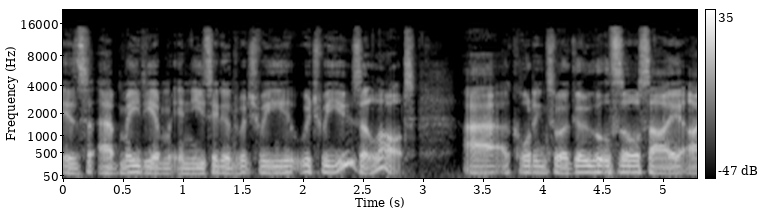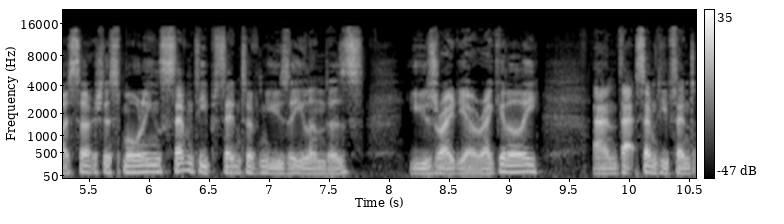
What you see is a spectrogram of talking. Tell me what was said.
is a medium in New Zealand which we which we use a lot. Uh, according to a Google source I, I searched this morning, seventy percent of New Zealanders use radio regularly, and that seventy percent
